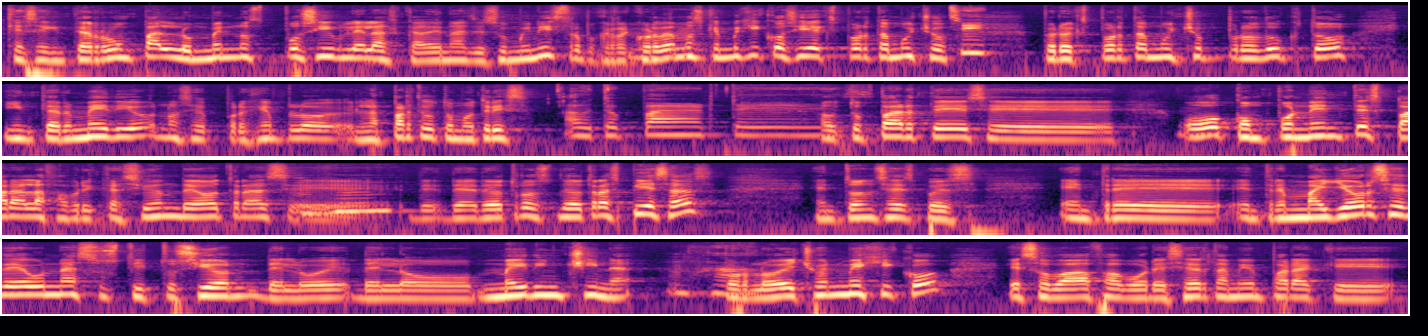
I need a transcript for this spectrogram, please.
que se interrumpa lo menos posible las cadenas de suministro, porque recordemos que México sí exporta mucho, Sí. pero exporta mucho producto intermedio, no sé, por ejemplo, en la parte automotriz, Autopartes. autopartes eh, o componentes para la fabricación de otras, eh, de, de- de otros, de otras piezas. Entonces, pues, entre, entre mayor se dé una sustitución de lo, de lo made in China por lo hecho en México, eso va a favorecer también para que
